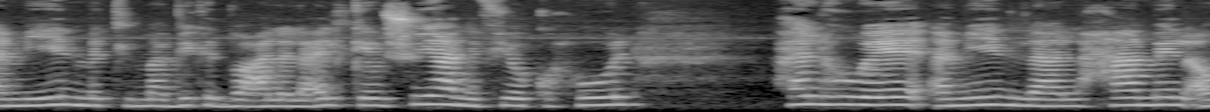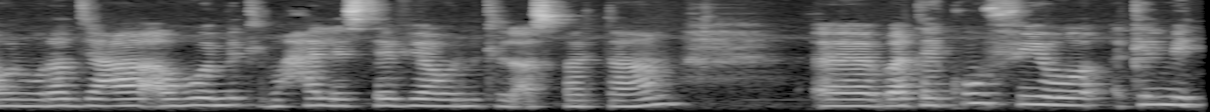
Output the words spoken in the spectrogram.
أمين مثل ما بيكتبوا على العلكة وشو يعني فيه كحول؟ هل هو أمين للحامل أو المرضعة أو هو مثل محلي ستيفيا ومثل الأسبرتام؟ آه، وقت يكون فيه كلمة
